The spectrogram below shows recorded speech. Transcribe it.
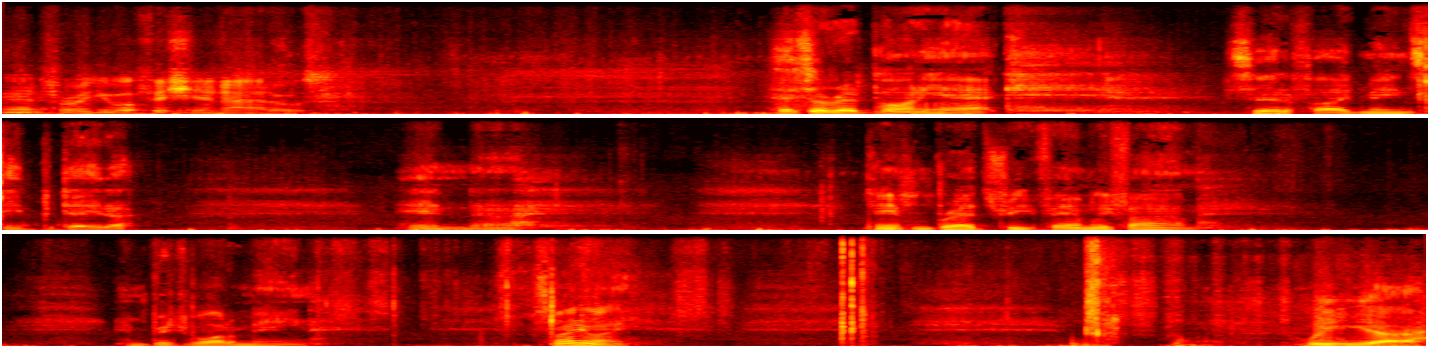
And for you aficionados, it's a red Pontiac certified Maine seed potato. And uh, came from Bradstreet Family Farm in Bridgewater, Maine. So anyway, we uh,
